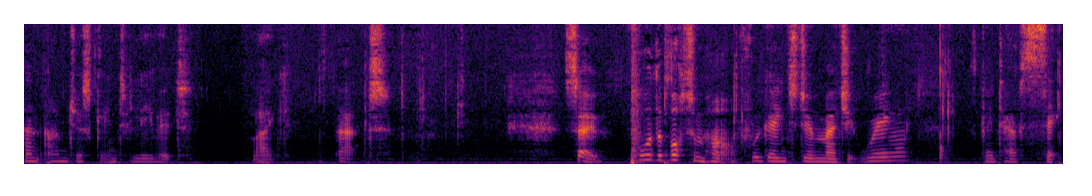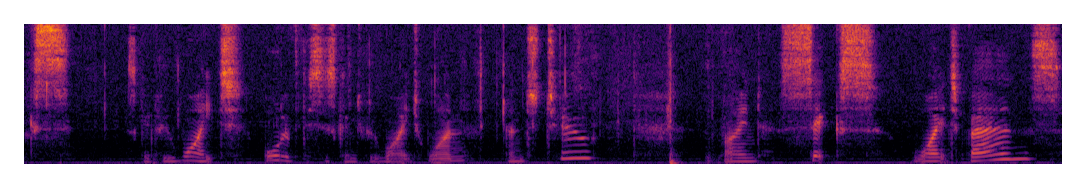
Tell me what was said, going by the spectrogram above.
and I'm just going to leave it like that. So for the bottom half we're going to do a magic ring. It's going to have six. It's going to be white. All of this is going to be white. One and two. Find six white bands.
